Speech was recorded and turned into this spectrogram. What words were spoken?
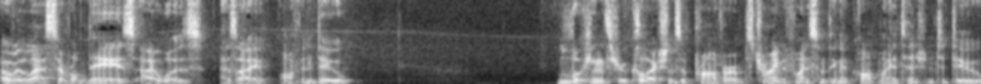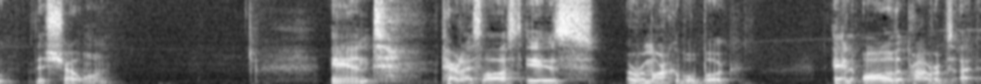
over the last several days, I was, as I often do, looking through collections of proverbs, trying to find something that caught my attention to do this show on. And Paradise Lost is a remarkable book. And all of the proverbs, I,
